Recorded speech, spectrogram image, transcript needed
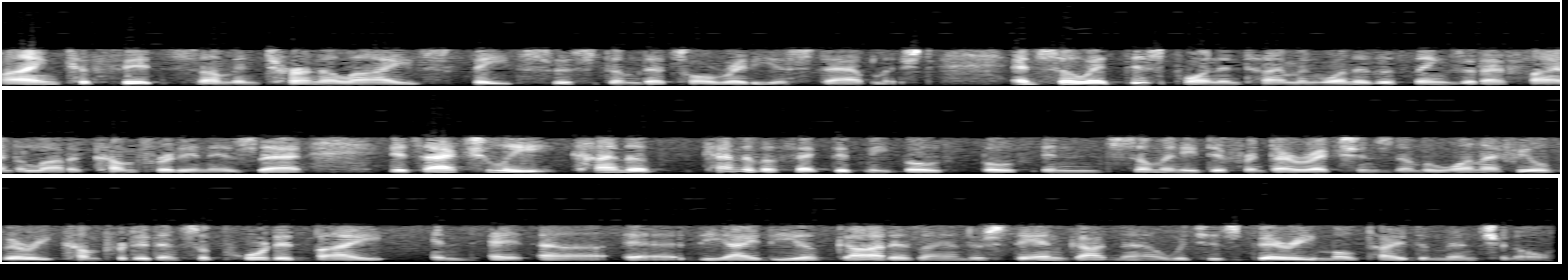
trying to fit some internalized faith system that's already established. And so at this point in time, and one of the things that I find a lot of comfort in is that it's actually kind of kind of affected me both both in so many different directions. Number one, I feel very comforted and supported by in, uh, uh, the idea of God as I understand God now, which is very multidimensional.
